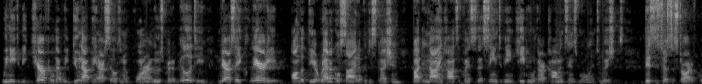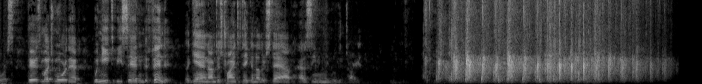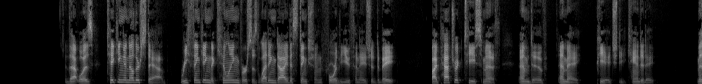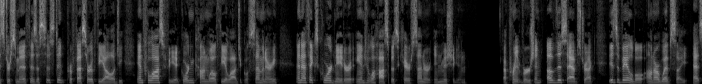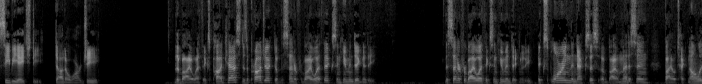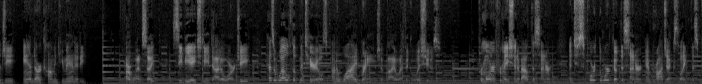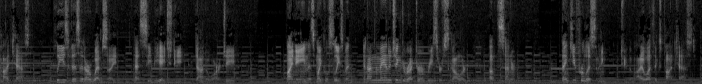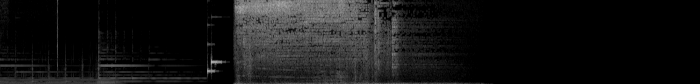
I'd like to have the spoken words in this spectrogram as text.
We need to be careful that we do not paint ourselves in a corner and lose credibility, and dare I say clarity, on the theoretical side of the discussion by denying consequences that seem to be in keeping with our common sense moral intuitions. This is just a start, of course. There is much more that would need to be said and defended. Again, I'm just trying to take another stab at a seemingly moving target. That was Taking Another Stab, rethinking the killing versus letting die distinction for the euthanasia debate by Patrick T. Smith, MDiv, MA, PhD candidate. Mr. Smith is Assistant Professor of Theology and Philosophy at Gordon Conwell Theological Seminary and Ethics Coordinator at Angela Hospice Care Center in Michigan. A print version of this abstract is available on our website at cbhd.org. The Bioethics Podcast is a project of the Center for Bioethics and Human Dignity. The Center for Bioethics and Human Dignity, exploring the nexus of biomedicine, biotechnology, and our common humanity. Our website, cbhd.org, has a wealth of materials on a wide range of bioethical issues. For more information about the Center and to support the work of the Center and projects like this podcast, please visit our website at cbhd.org. My name is Michael Sleasman, and I'm the Managing Director and Research Scholar of the Center. Thank you for listening to the Bioethics Podcast.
